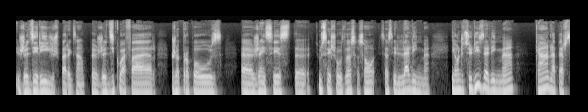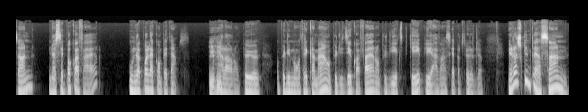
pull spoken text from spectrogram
Je dirige, par exemple, je dis quoi faire, je propose, euh, j'insiste, euh, toutes ces choses-là, ce sont, ça c'est l'alignement. Et on utilise l'alignement quand la personne ne sait pas quoi faire ou n'a pas la compétence. Mm-hmm. Alors, on peut, on peut lui montrer comment, on peut lui dire quoi faire, on peut lui expliquer, puis avancer à partir de là. Mais lorsqu'une personne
